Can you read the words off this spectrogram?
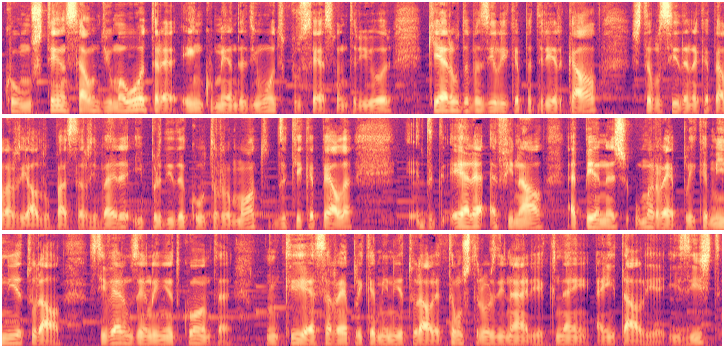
como extensão de uma outra encomenda, de um outro processo anterior, que era o da Basílica Patriarcal, estabelecida na Capela Real do Passo da Ribeira e perdida com o terremoto, de que a capela era, afinal, apenas uma réplica miniatural. Se tivermos em linha de conta que essa réplica miniatural é tão extraordinária que nem em Itália existe,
